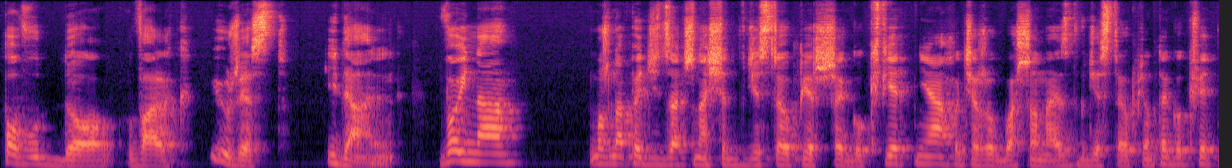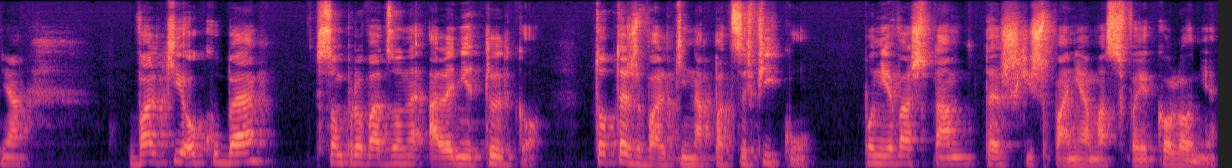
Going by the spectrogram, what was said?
powód do walk już jest idealny. Wojna można powiedzieć, zaczyna się 21 kwietnia, chociaż ogłaszana jest 25 kwietnia. Walki o Kubę są prowadzone, ale nie tylko. To też walki na Pacyfiku, ponieważ tam też Hiszpania ma swoje kolonie.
